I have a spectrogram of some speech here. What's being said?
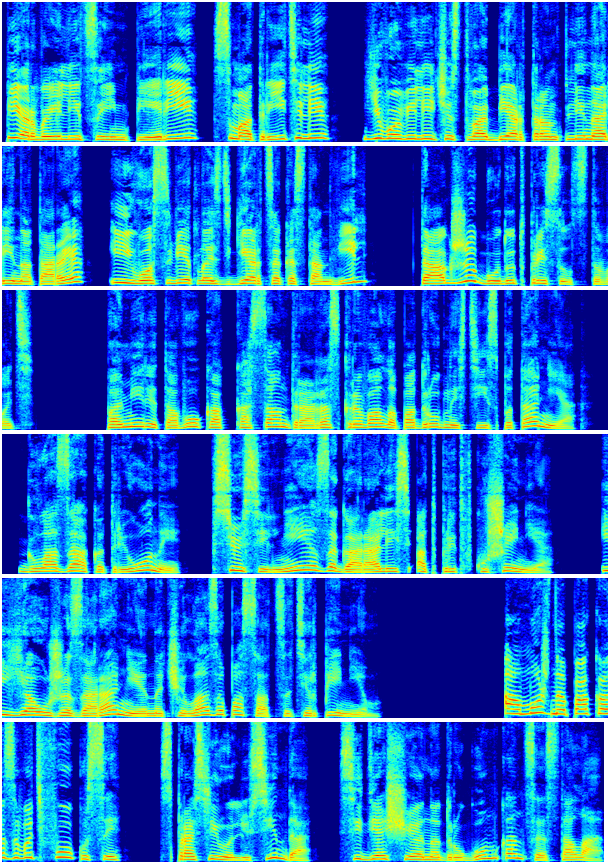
Первые лица империи, смотрители, его величество Бертранд Линарина Таре и его светлость герцог Астанвиль также будут присутствовать. По мере того, как Кассандра раскрывала подробности испытания, глаза Катрионы все сильнее загорались от предвкушения, и я уже заранее начала запасаться терпением. «А можно показывать фокусы?» — спросила Люсинда, сидящая на другом конце стола.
